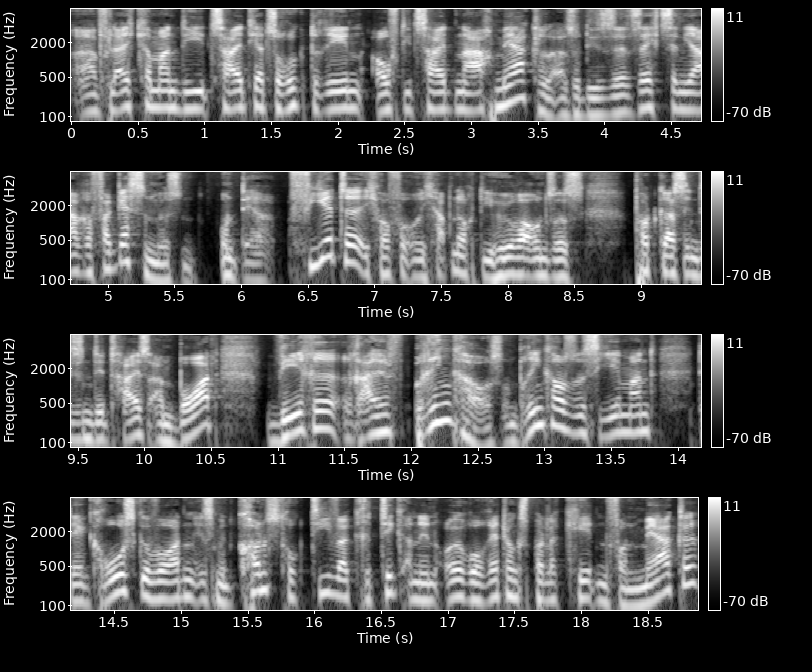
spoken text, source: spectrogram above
äh, vielleicht kann man die Zeit ja zurückdrehen auf die Zeit nach Merkel, also diese 16 Jahre vergessen müssen. Und der vierte, ich hoffe, ich habe noch die Hörer unseres Podcasts in diesen Details an Bord, wäre Ralf Brinkhaus. Und Brinkhaus ist jemand, der groß geworden ist mit konstruktiver Kritik an den Euro-Rettungspaketen von Merkel.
